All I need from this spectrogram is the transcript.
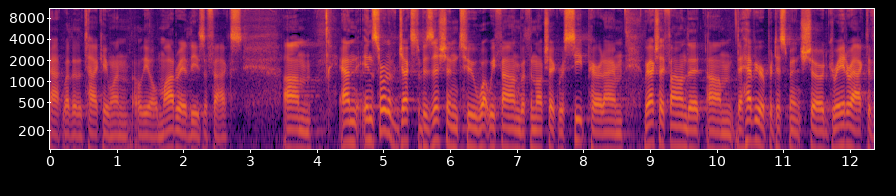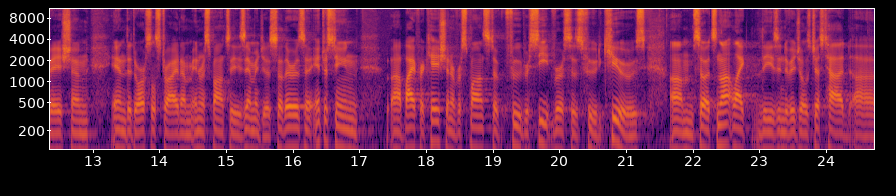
at whether the Taq A1 allele moderated these effects. Um, and in sort of juxtaposition to what we found with the milkshake receipt paradigm, we actually found that um, the heavier participants showed greater activation in the dorsal striatum in response to these images. So there is an interesting uh, bifurcation of response to food receipt versus food cues. Um, so it's not like these individuals just had uh,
